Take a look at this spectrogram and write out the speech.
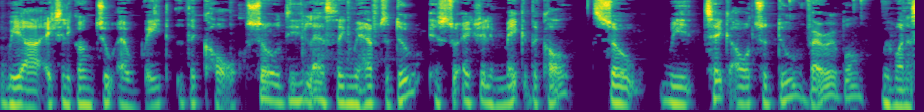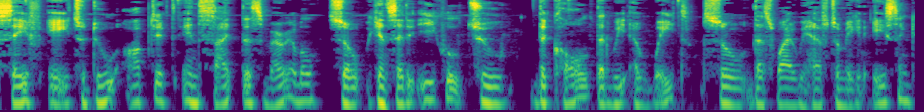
we are actually going to await the call. So the last thing we have to do is to actually make the call. So we take our to do variable. We want to save a to do object inside this variable. So we can set it equal to the call that we await. So that's why we have to make it async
